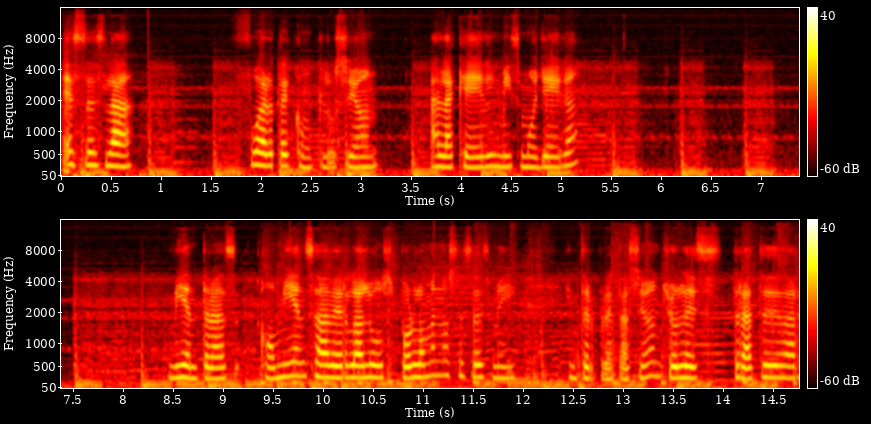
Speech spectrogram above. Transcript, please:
Esta es la fuerte conclusión a la que él mismo llega mientras comienza a ver la luz, por lo menos esa es mi interpretación. Yo les traté de dar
